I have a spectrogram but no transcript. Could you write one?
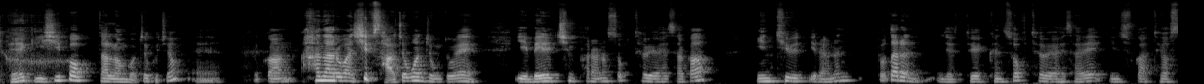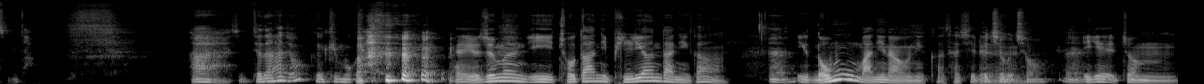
120억 달러인 거죠, 그죠? 예. 그러니까 한화로 한 14조 원 정도의 이 Mailchimp라는 소프트웨어 회사가 Intuit이라는 또 다른 이제 되게 큰 소프트웨어 회사의 인수가 되었습니다. 아, 좀 대단하죠? 그 규모가. 네, 요즘은 이 조단위 billion 단위가 예. 이거 너무 많이 나오니까 사실은 그쵸, 그쵸. 예. 이게 좀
